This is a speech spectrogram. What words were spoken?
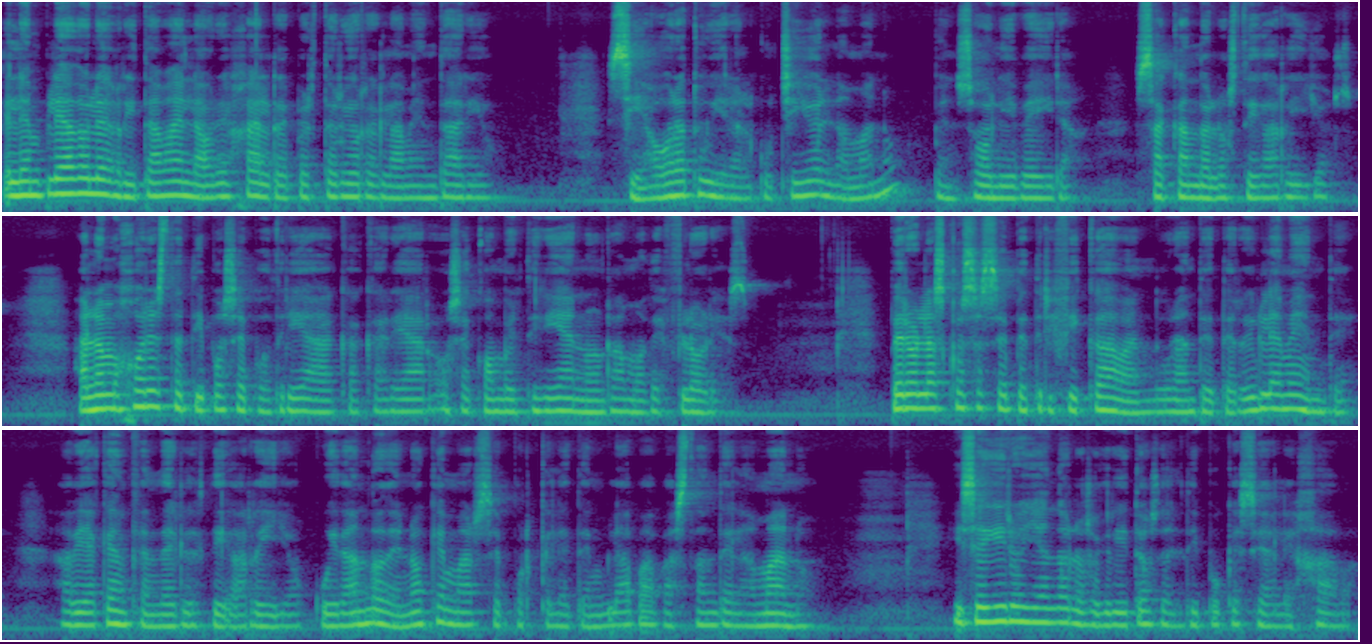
El empleado le gritaba en la oreja el repertorio reglamentario. Si ahora tuviera el cuchillo en la mano, pensó Oliveira, sacando los cigarrillos, a lo mejor este tipo se podría acacarear o se convertiría en un ramo de flores. Pero las cosas se petrificaban durante terriblemente había que encender el cigarrillo, cuidando de no quemarse porque le temblaba bastante la mano, y seguir oyendo los gritos del tipo que se alejaba,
